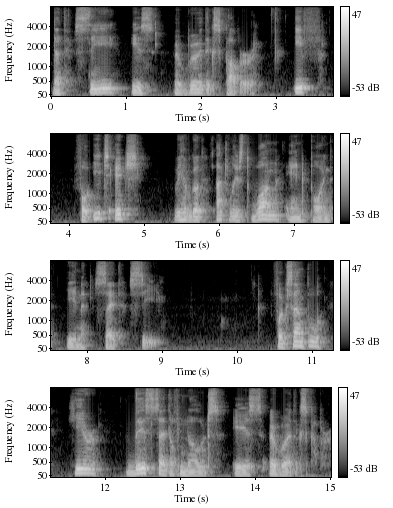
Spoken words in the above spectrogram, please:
that C is a vertex cover if for each edge we have got at least one endpoint in set C. For example, here this set of nodes is a vertex cover.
